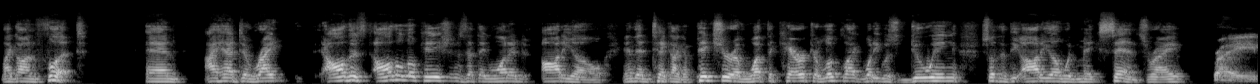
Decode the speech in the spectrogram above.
like on foot, and I had to write all this all the locations that they wanted audio and then take like a picture of what the character looked like what he was doing so that the audio would make sense right right,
